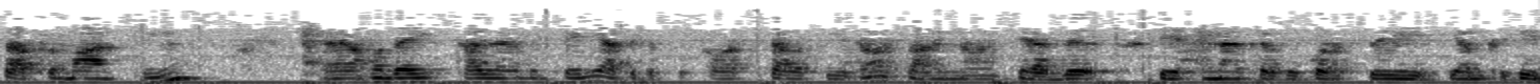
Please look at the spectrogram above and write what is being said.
සාප්‍රමාන්තින් හොඳයි කල්යනා මිත්‍රයනි අපිට අවස්ථාවක් තියෙනවා ස්වාමීන් වහන්සේ අද දේශනා කරපු කොටසේ යම් කිසි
